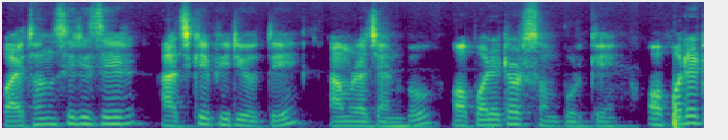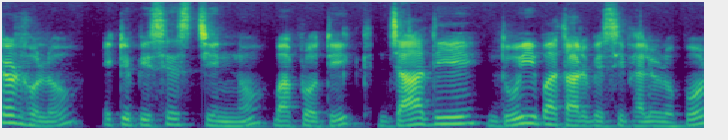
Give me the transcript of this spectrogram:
পাইথন সিরিজের আজকে ভিডিওতে আমরা জানব অপারেটর সম্পর্কে। অপারেটর হলো একটি বিশেষ চিহ্ন বা প্রতীক যা দিয়ে দুই বা তার বেশি ভ্যালুর ওপর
